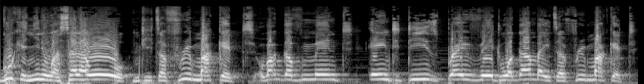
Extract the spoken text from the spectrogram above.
gwe kennyini wasalawo nti its a free market. Oba government entities private wagamba its a free market.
